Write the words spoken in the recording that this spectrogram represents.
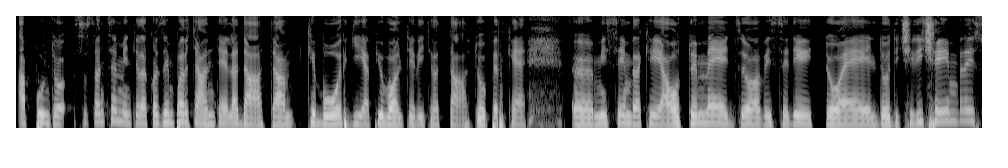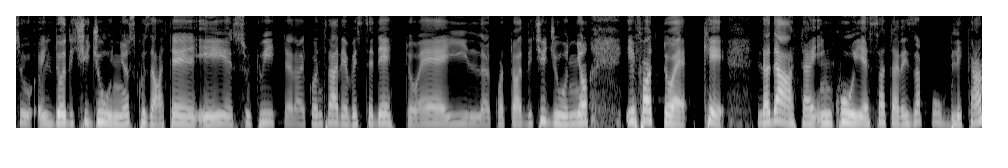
appunto sostanzialmente la cosa importante è la data che Borghi ha più volte ritrattato perché eh, mi sembra che a otto e mezzo avesse detto è il 12 dicembre su, il 12 giugno scusate e su Twitter al contrario avesse detto è il 14 giugno il fatto è che la data in cui è stata resa pubblica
